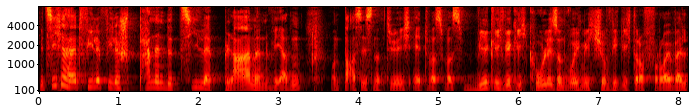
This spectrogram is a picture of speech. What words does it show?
mit Sicherheit viele, viele spannende Ziele planen werden und das ist natürlich etwas, was wirklich, wirklich cool ist und wo ich mich schon wirklich darauf freue, weil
